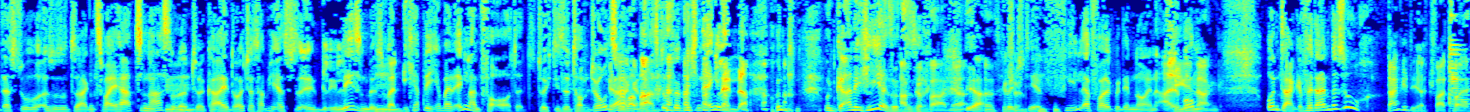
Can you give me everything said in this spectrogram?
dass du also sozusagen zwei Herzen hast oder Türkei, Deutsch, das habe ich erst äh, lesen müssen, weil ich habe dich immer in England verortet. Durch diese Tom Jones Ja, Nummer genau. warst du für mich ein Engländer und, und gar nicht hier sozusagen. Abgefahren, ja. Ja, Das ist wünsche dir viel Erfolg mit dem neuen Album. Dank. Und danke für deinen Besuch. Danke dir, war toll.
